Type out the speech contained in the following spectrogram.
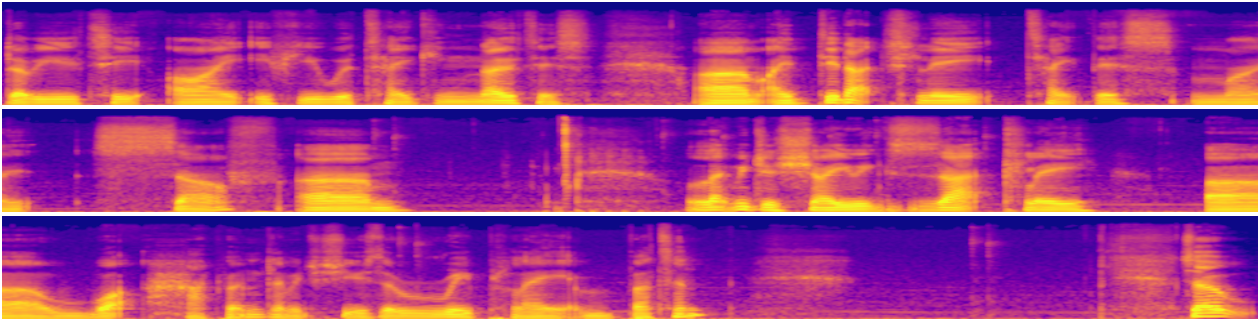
WTI if you were taking notice. Um, I did actually take this myself. Um, let me just show you exactly uh, what happened. Let me just use the replay button. So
